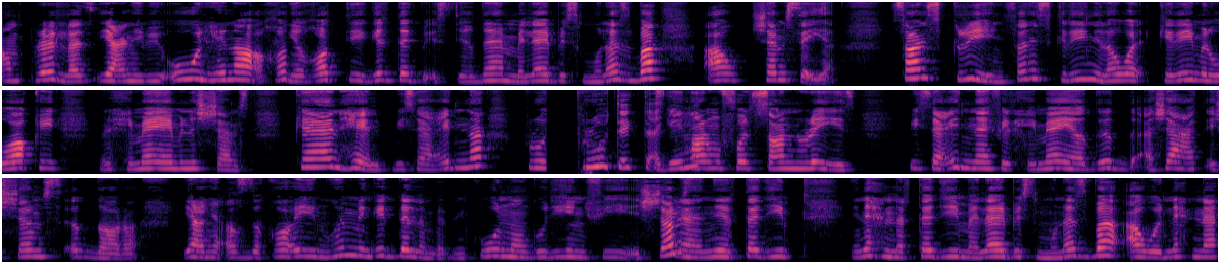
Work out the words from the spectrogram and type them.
umbrellas. يعني بيقول هنا غطي, غطي جلدك باستخدام ملابس مناسبة أو شمسية. سان سكرين اللي هو الكريم الواقي من الحماية من الشمس. كان هيلب بيساعدنا protect against harmful sun rays. بيساعدنا في الحماية ضد أشعة الشمس الضارة. يعني أصدقائي مهم جدا لما بنكون موجودين في الشمس نرتدي إن إحنا نرتدي ملابس مناسبة أو إن إحنا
